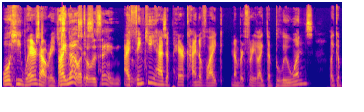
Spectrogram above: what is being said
Well, he wears outrageous. Glasses. I know. That's what I was saying. I think he has a pair kind of like number three, like the blue ones, like a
